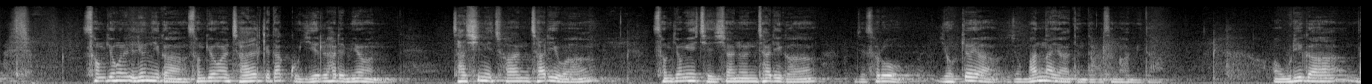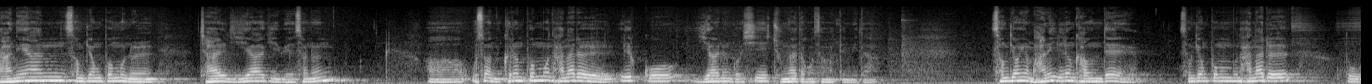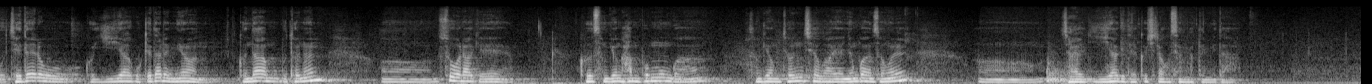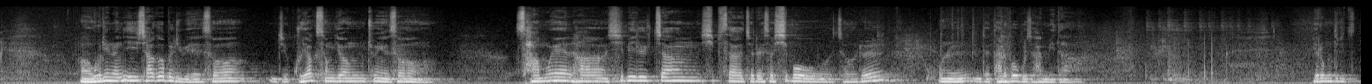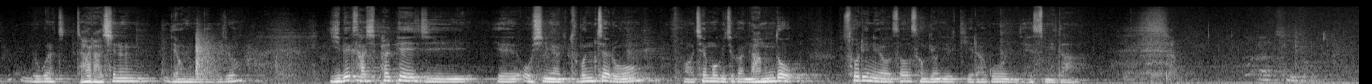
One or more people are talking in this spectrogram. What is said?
성경을 읽는 이가 성경을 잘 깨닫고 이해를 하려면 자신이 처한 자리와 성경이 제시하는 자리가 이제 서로 엮여야 좀 만나야 된다고 생각합니다. 어, 우리가 난해한 성경 본문을 잘 이해하기 위해서는 어, 우선 그런 본문 하나를 읽고 이해하는 것이 중요하다고 생각됩니다. 성경에 많이 읽는 가운데 성경 본문 하나를 또 제대로 그 이해하고 깨달으면 그 다음부터는 어, 수월하게 그 성경 한 본문과 성경 전체와의 연관성을 어, 잘 이해하게 될 것이라고 생각됩니다. 어, 우리는 이 작업을 위해서 이제 구약 성경 중에서 사무엘하 11장 14절에서 15절을 오늘 이제 다뤄보고자 합니다. 여러분들이 누구나 잘 아시는 내용입니다. 그죠? 248페이지에 오시면 두 번째로 어, 제목이 제가 낭독 소리 내어서 성경 읽기라고 했습니다.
